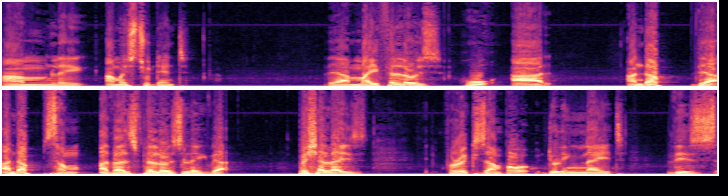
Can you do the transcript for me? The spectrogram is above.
I'm like I'm a student. There are my fellows who are under they are under some others fellows like they're pressurized. For example, during night, these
